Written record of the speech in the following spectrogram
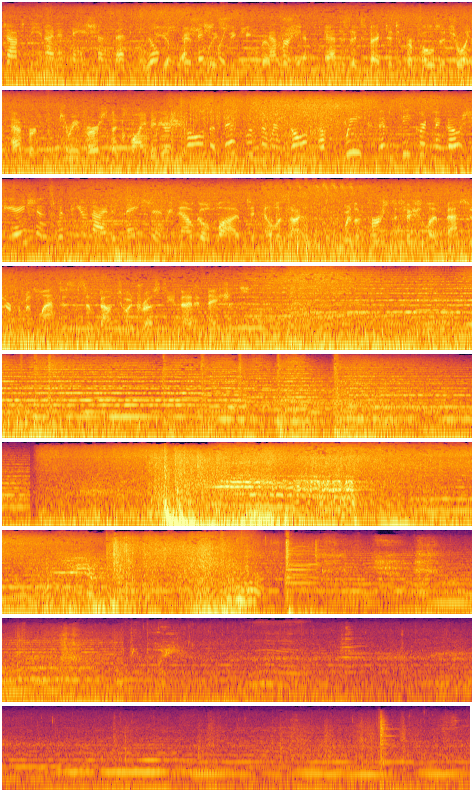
reached out to the United Nations and will be officially, officially seeking membership. And is expected to propose a joint effort to reverse the climate We're issue. told that this was the result of weeks of secret negotiations with the United Nations. We now go live to Ellis Island, where the first official ambassador from Atlantis is about to address the United Nations.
